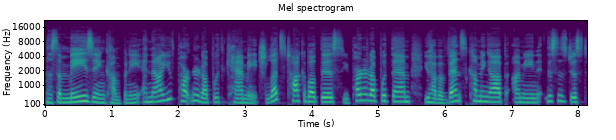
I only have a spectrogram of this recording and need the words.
this amazing company and now you've partnered up with CAMH. Let's talk about this. You partnered up with them. You have events coming up. I mean, this is just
